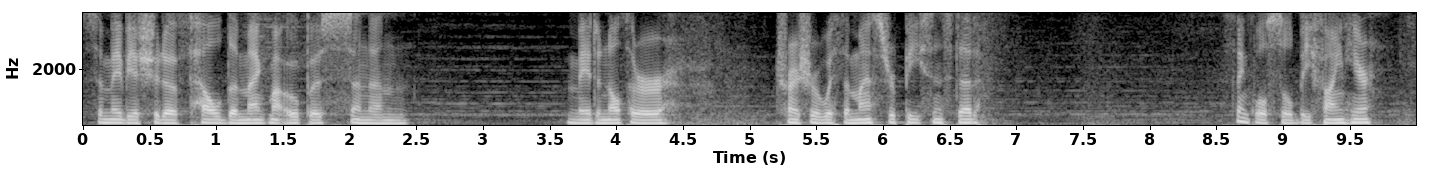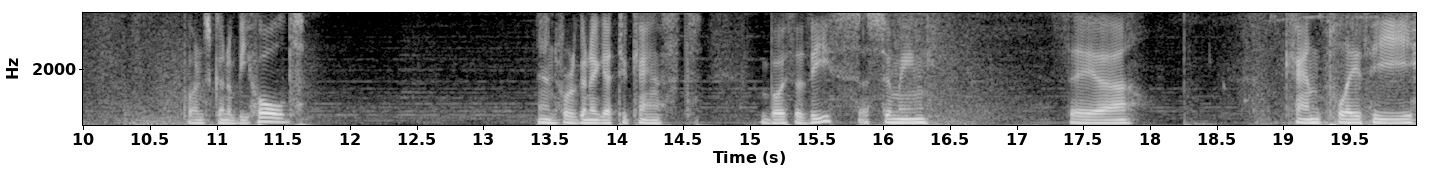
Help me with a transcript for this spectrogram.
So maybe I should have held the Magma Opus and then made another treasure with the masterpiece instead. I think we'll still be fine here. Opponent's gonna behold. And we're gonna get to cast both of these, assuming they uh, can play the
